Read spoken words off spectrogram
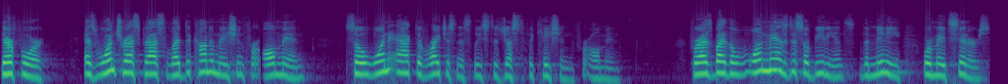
Therefore, as one trespass led to condemnation for all men, so one act of righteousness leads to justification for all men. For as by the one man's disobedience the many were made sinners,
